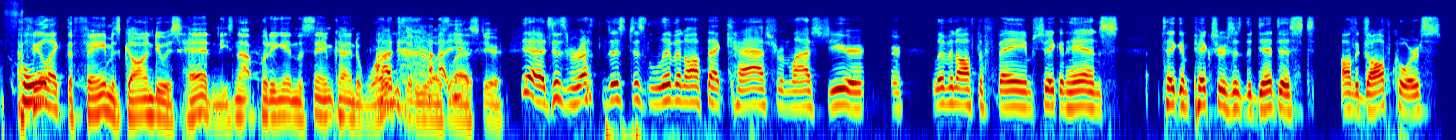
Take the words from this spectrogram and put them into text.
I feel like the fame has gone to his head, and he's not putting in the same kind of work that he was last year. Yeah, just rest, just just living off that cash from last year, living off the fame, shaking hands, taking pictures as the dentist on the golf course,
